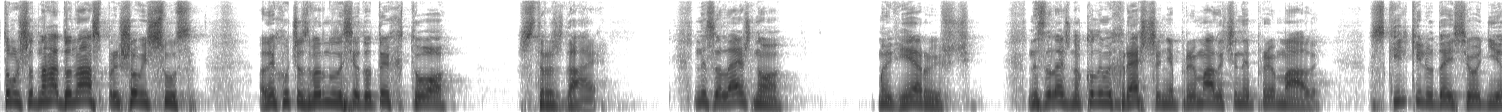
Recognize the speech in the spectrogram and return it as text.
Тому що до нас прийшов Ісус. Але я хочу звернутися до тих, хто страждає. Незалежно ми віруючі, незалежно, коли ми хрещення приймали чи не приймали. Скільки людей сьогодні є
